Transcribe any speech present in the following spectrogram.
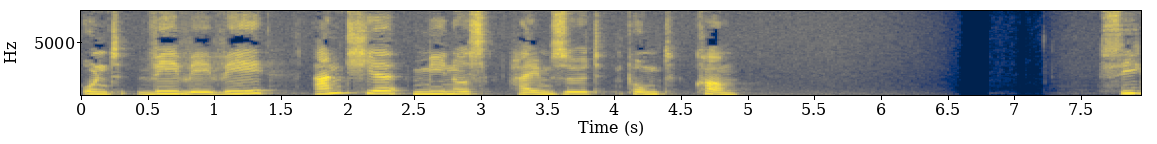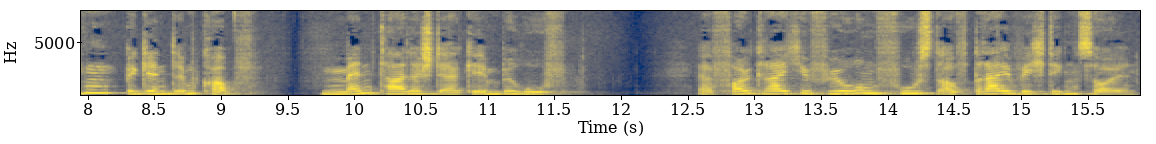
und www.antje-heimsöth.com Siegen beginnt im Kopf. Mentale Stärke im Beruf. Erfolgreiche Führung fußt auf drei wichtigen Säulen.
